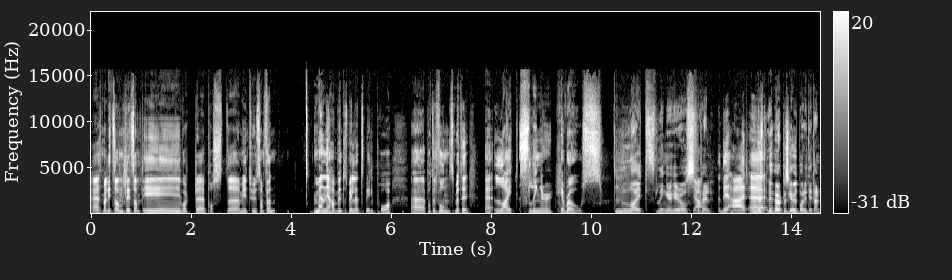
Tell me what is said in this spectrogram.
Eh, som er litt sånn slitsomt i vårt eh, post-metoo-samfunn. Men jeg har begynt å spille et spill på, eh, på telefonen som heter eh, Light Slinger Heroes. Light Slinger Heroes, Ja, fortell. Det er Det eh, Det hørtes gøy ut bare i tittelen.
